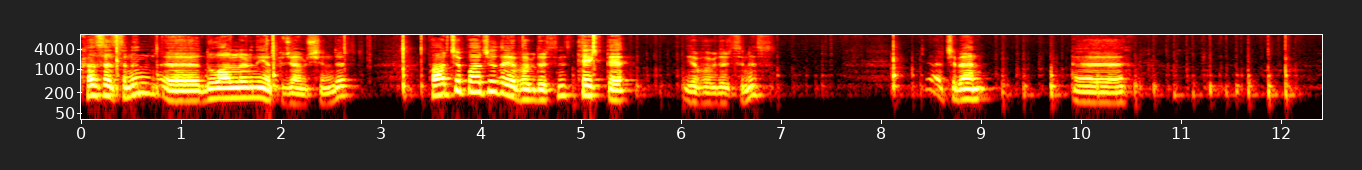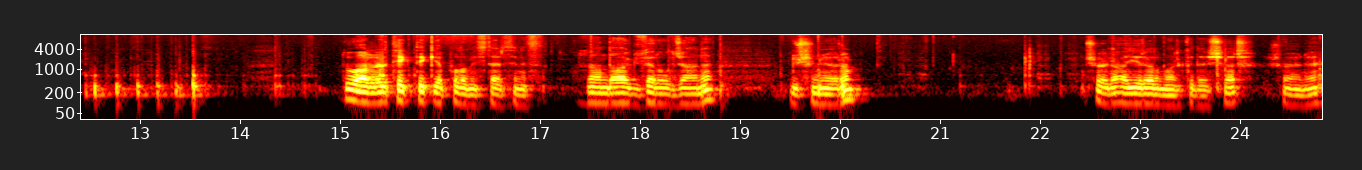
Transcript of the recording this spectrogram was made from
Kasasının e, duvarlarını yapacağım şimdi. Parça parça da yapabilirsiniz. Tek de yapabilirsiniz. Gerçi ben e, duvarları tek tek yapalım isterseniz. Zaman daha güzel olacağını düşünüyorum. Şöyle ayıralım arkadaşlar. Şöyle.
